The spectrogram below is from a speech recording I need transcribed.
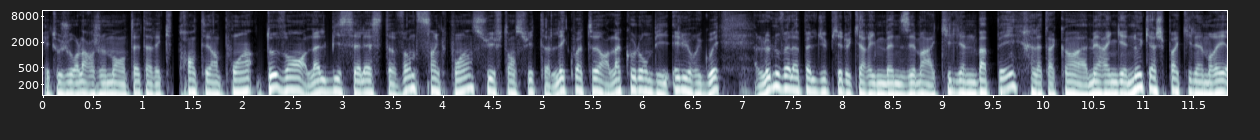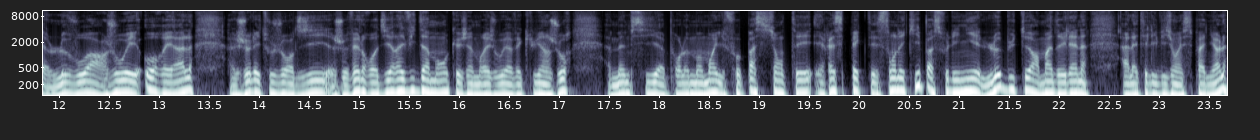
est toujours largement en tête avec 31 points. Devant l'Albi Céleste, 25 points. Suivent ensuite l'Équateur, la Colombie et l'Uruguay. Le nouvel appel du pied de Karim Benzema à Kylian Mbappé. L'attaquant merengue ne cache pas qu'il aimerait le voir jouer au Real. Je l'ai toujours dit, je vais le redire évidemment que j'aimerais jouer avec lui un jour, même si euh, pour le moment il faut patienter et respecter son équipe, a souligné le buteur madrilène à la télévision espagnole.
